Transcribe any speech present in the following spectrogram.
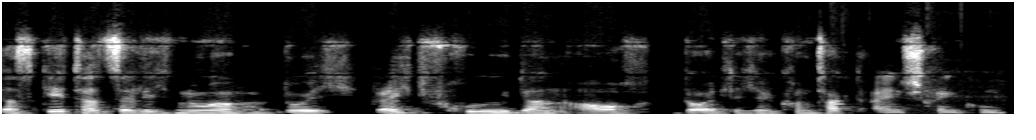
Das geht tatsächlich nur durch recht früh dann auch deutliche Kontakteinschränkungen.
